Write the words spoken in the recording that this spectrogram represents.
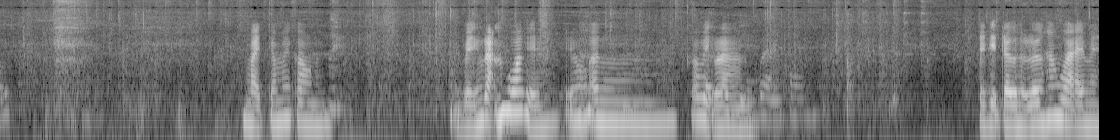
gối mệt cho mấy con này. Viễn rảnh quá kìa, chứ không ưng có việc làm. Thì chị trừ lương tháng qua em nè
